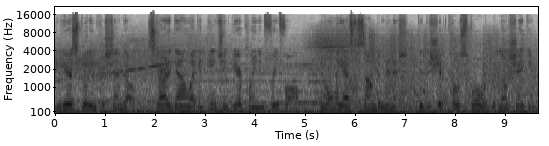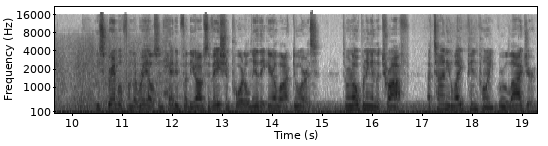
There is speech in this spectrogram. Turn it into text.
An ear splitting crescendo started down like an ancient airplane in free fall, and only as the sound diminished did the ship coast forward with no shaking. He scrambled from the rails and headed for the observation portal near the airlock doors. Through an opening in the trough, a tiny light pinpoint grew larger,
